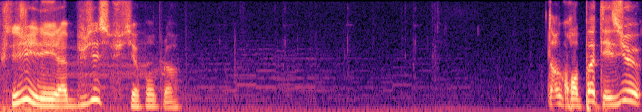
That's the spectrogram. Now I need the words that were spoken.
Je t'ai dit, il, a abusé ce fusil à pompe là. T'en crois pas tes yeux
